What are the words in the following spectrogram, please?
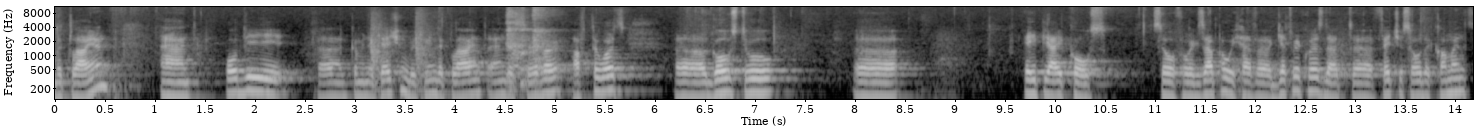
the client and all the uh, communication between the client and the server afterwards goes through uh, API calls. So for example, we have a GET request that uh, fetches all the comments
